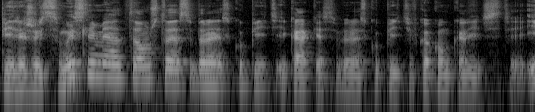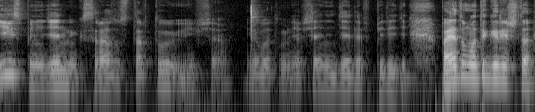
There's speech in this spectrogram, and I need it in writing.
пережить с мыслями о том, что я собираюсь купить, и как я собираюсь купить, и в каком количестве. И с понедельника сразу стартую, и все. И вот у меня вся неделя впереди. Поэтому ты говоришь, что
